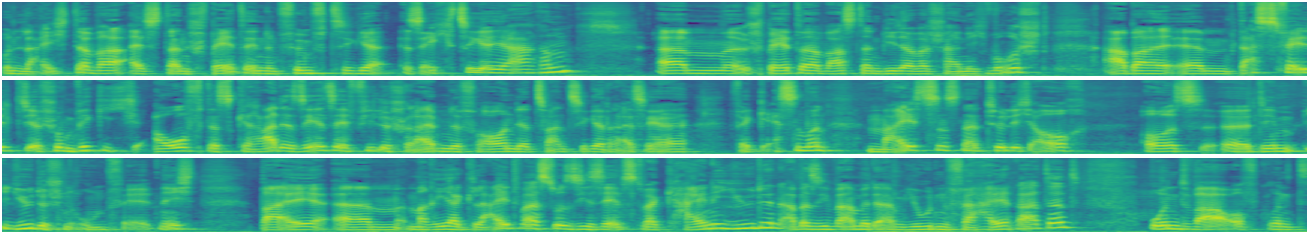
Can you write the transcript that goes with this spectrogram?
und leichter war als dann später in den 50er, 60er Jahren. Ähm, später war es dann wieder wahrscheinlich wurscht. Aber ähm, das fällt ja schon wirklich auf, dass gerade sehr, sehr viele schreibende Frauen der 20er, 30er vergessen wurden. Meistens natürlich auch aus äh, dem jüdischen Umfeld, nicht? Bei ähm, Maria Gleit war es so, sie selbst war keine Jüdin, aber sie war mit einem Juden verheiratet und war aufgrund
